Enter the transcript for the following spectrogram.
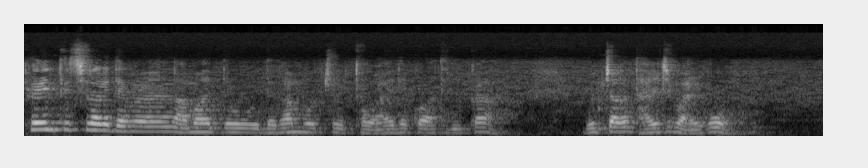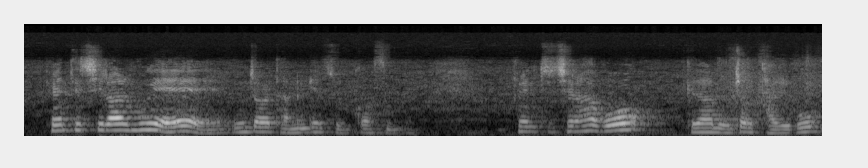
페인트 칠하게 되면 아마도 내가 한번 좀 더 와야 될 것 같으니까 문짝은 달지 말고 페인트 칠한 후에 문짝을 다는 게 좋을 것 같습니다. 페인트 칠하고 그 다음에 문짝을 달고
